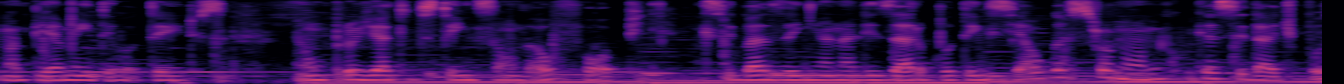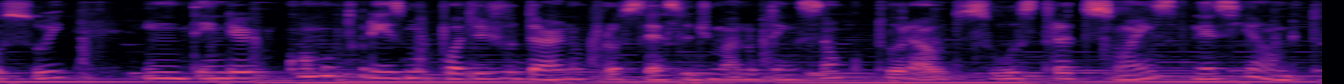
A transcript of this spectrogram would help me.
Mapeamento e Roteiros, é um projeto de extensão da UFOP que se baseia em analisar o potencial gastronômico que a cidade possui e entender como o turismo pode ajudar no processo de manutenção cultural de suas tradições nesse âmbito,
